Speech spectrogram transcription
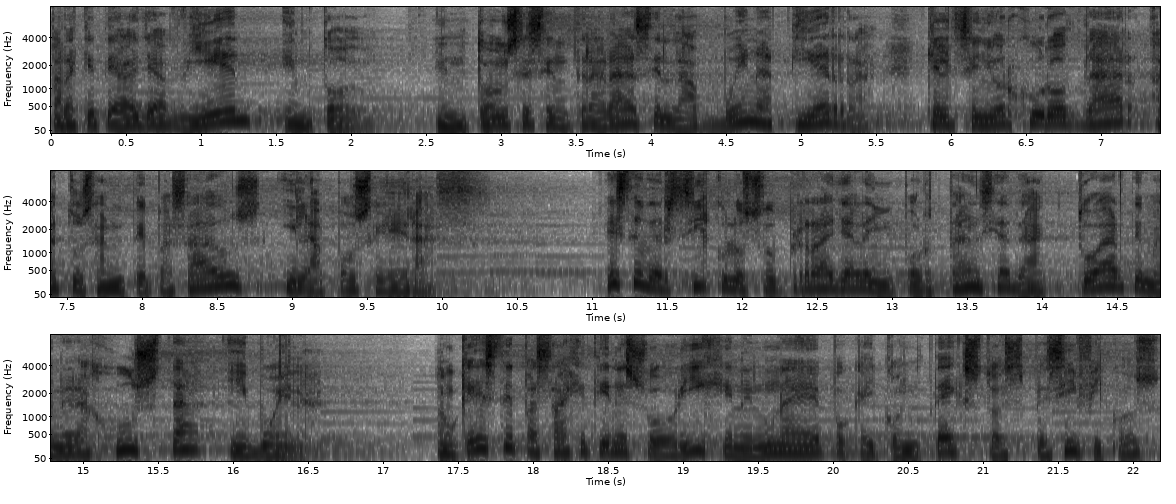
para que te haya bien en todo. Entonces entrarás en la buena tierra que el Señor juró dar a tus antepasados y la poseerás. Este versículo subraya la importancia de actuar de manera justa y buena. Aunque este pasaje tiene su origen en una época y contexto específicos,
